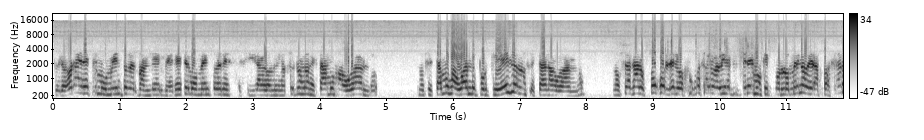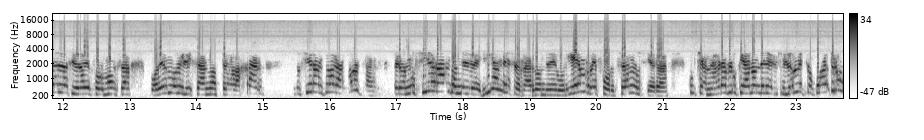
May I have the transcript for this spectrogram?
Pero ahora en este momento de pandemia, en este momento de necesidad, donde nosotros nos estamos ahogando, nos estamos ahogando porque ellos nos están ahogando, nos sacan los pocos de los pocos salvavidas que tenemos, que por lo menos era pasar a la ciudad de Formosa, poder movilizarnos, trabajar, nos cierran todas las cosas, pero no cierran donde deberían de cerrar, donde deberían reforzar, no cierran. Escúchame, ahora bloquearon desde el kilómetro 4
